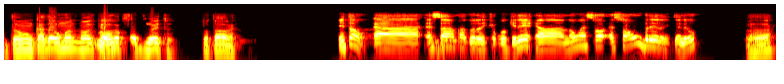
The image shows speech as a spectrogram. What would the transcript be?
Então, cada uma 9 PO vai custar 18 total, né? Então, a- essa armadura aí que eu vou querer, ela não é só, é só ombreira, entendeu? Aham.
